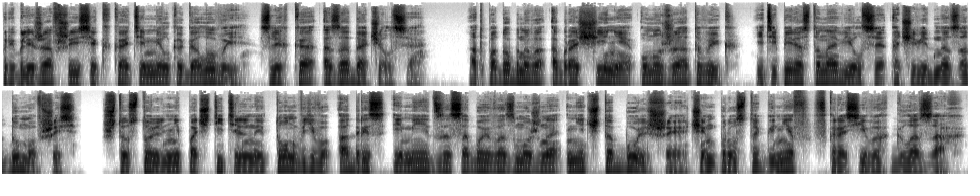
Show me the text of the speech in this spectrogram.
Приближавшийся к Кате мелкоголовый слегка озадачился. От подобного обращения он уже отвык и теперь остановился, очевидно задумавшись, что столь непочтительный тон в его адрес имеет за собой, возможно, нечто большее, чем просто гнев в красивых глазах.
